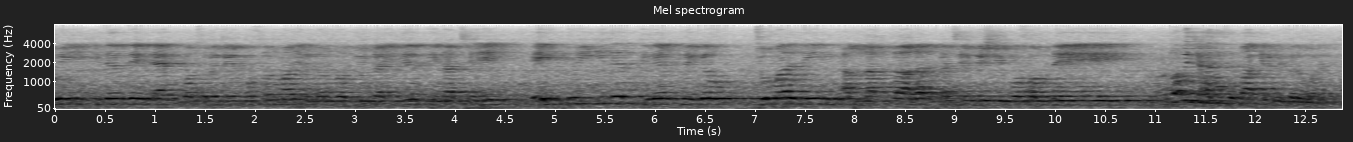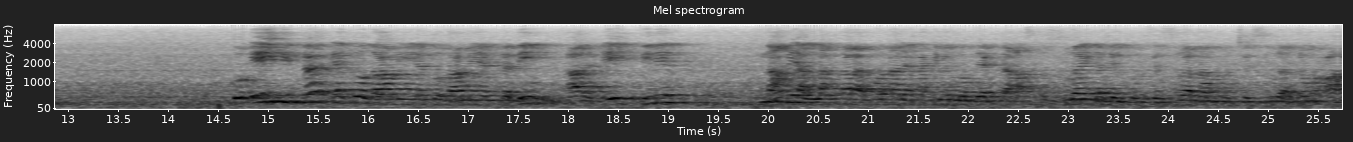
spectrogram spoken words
দুই ঈদের দিন, এক বছরে যে মুসলমানের জন্য দুইটা ঈদের দিন আছে, এই দুই ঈদের দিনের থেকেও জুমার দিন আল্লাহ তাআলার কাছে বেশি পছন্দের। হাদিসে পাকের ভিতরে বলেন, তো এই দিনটা এত দামি এত দামি একটা দিন, আর এই দিনের নামে আল্লাহ তাআলা কোরআনে হাকিমের মধ্যে একটা আস্ত সূরাই নাযিল করেছে। নাম হচ্ছে সূরা জুমআ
